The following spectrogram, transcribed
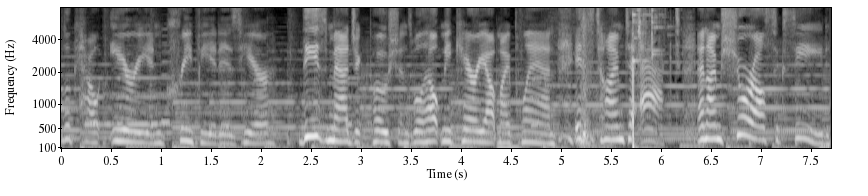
Look how eerie and creepy it is here. These magic potions will help me carry out my plan. It's time to act, and I'm sure I'll succeed.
